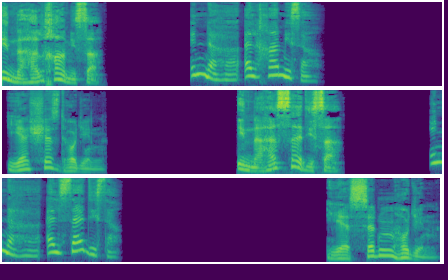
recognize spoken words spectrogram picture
إنها الخامسة. إنها الخامسة. Je šest hodin. إنها السادسة. إنها السادسة. Je sedm hodin.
